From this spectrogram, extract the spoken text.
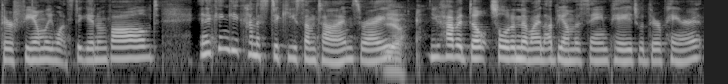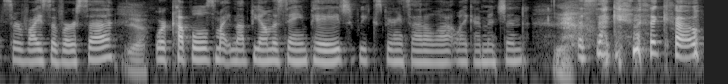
their family wants to get involved, and it can get kind of sticky sometimes, right? Yeah. You have adult children that might not be on the same page with their parents, or vice versa. Yeah. Or couples might not be on the same page. We experience that a lot, like I mentioned Yeah. a second ago.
